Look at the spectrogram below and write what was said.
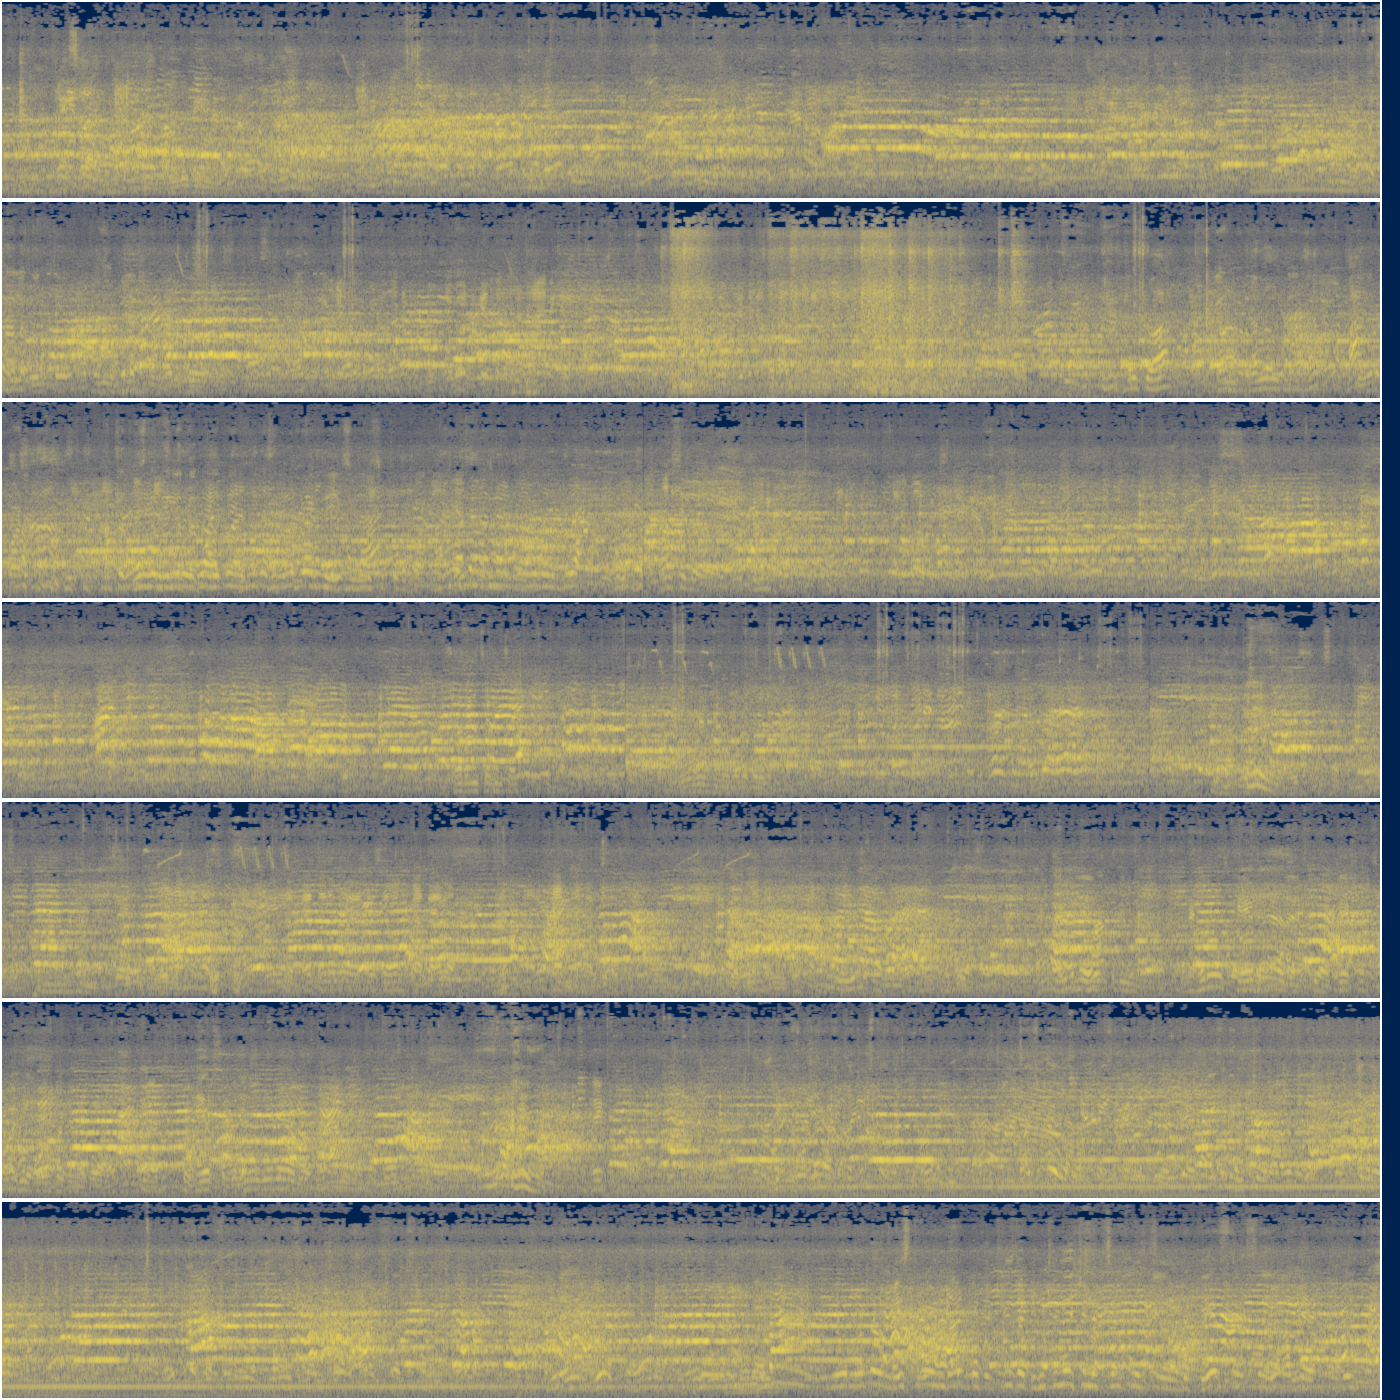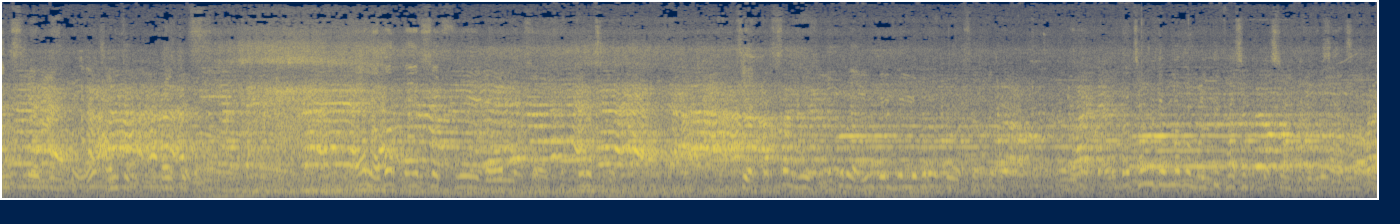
Thank you. Maestro in that, but that itself is the into something. All other parts of uh, government. See, person who is liberal will be liberal. And that's how we develop a multifaceted personality. By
